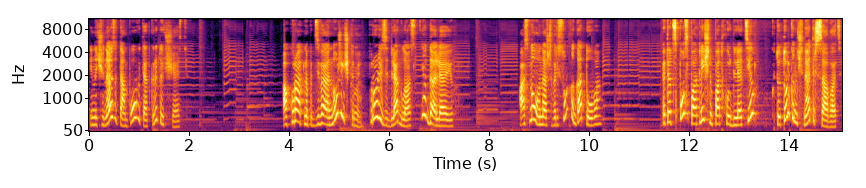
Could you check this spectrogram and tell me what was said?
и начинаю затамповывать открытую часть. Аккуратно поддеваю ножничками прорези для глаз и удаляю их. Основа нашего рисунка готова. Этот способ отлично подходит для тех, кто только начинает рисовать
